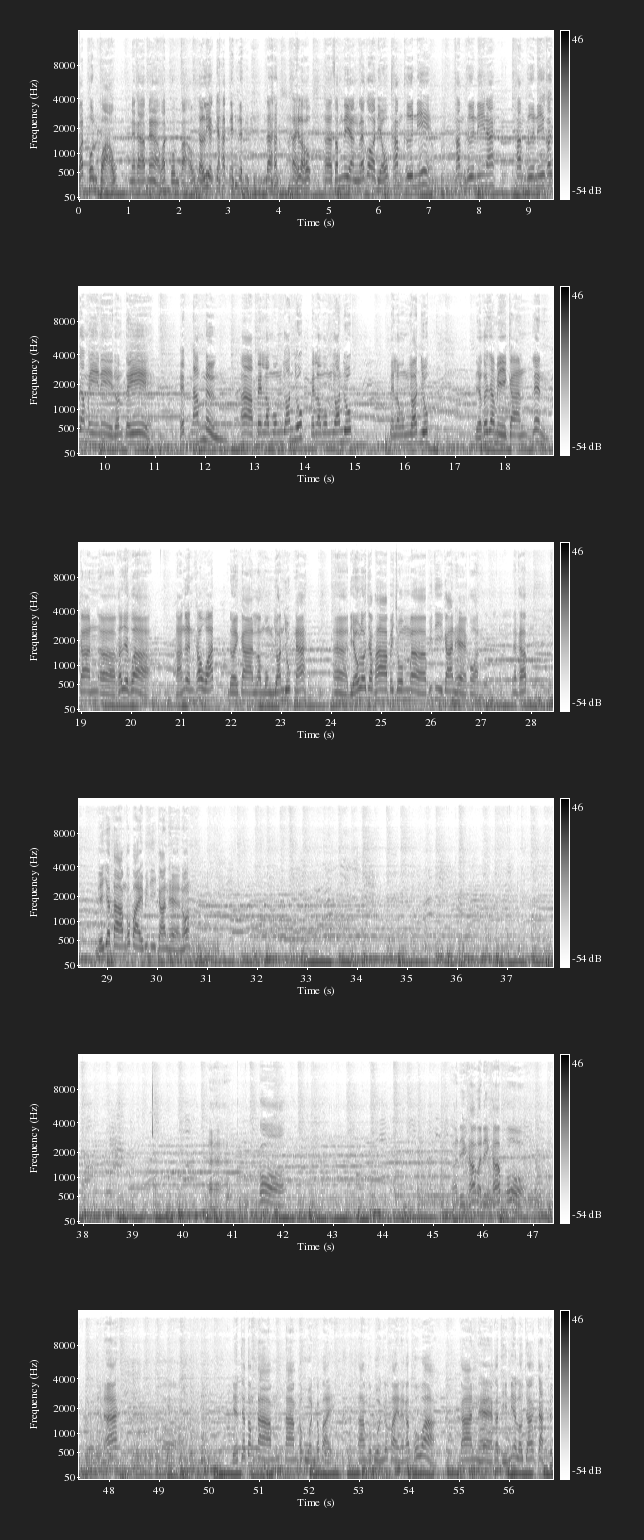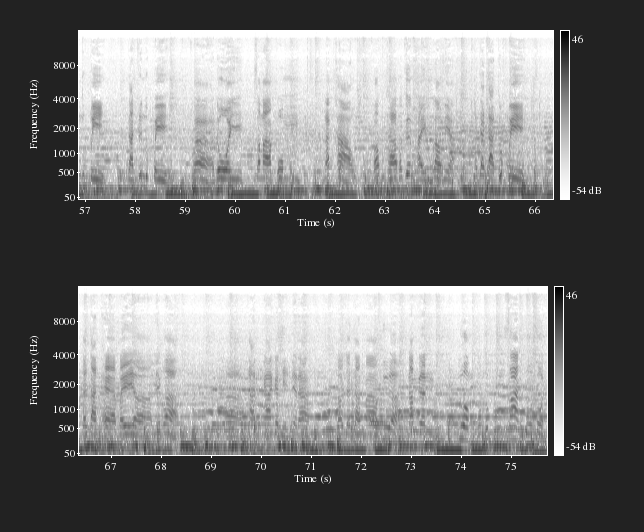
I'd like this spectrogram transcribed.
วัดพลขวาวนะครับนะวัดพลขวาวจะเรียกยากนิดนึงนะให้เราสำเนียงแล้วก็เดี๋ยวค่ำคืนนี้ค่ำคืนนี้นะค่ำคืนนี้เขาจะมีนี่ดนตรีเพชรน้ำหนึ่งอ่าเป็นลำวงย้อนยุค เป็นลำวงย้อนยุค เป็นลำวงย้อนยุค เดี๋ยวก็จะมีการเล่นการเอ่อเขาเรียกว่าหาเงินเข้าวัดโดยการลำวงย้อนยุคนะอ่าเดี๋ยวเราจะพาไปชมพิธีการแห่ก่อนนะครับ เดี๋ยวจะตามเข้าไปวิธีการแห่เนาะก็สวัสดีครับสวัสดีครับ โอ้เดี๋ยวนะเดี๋ยวจะต้องตามตามขบวนเข้าไป ตามขบวนเข้าไปนะครับ เพราะว่า การแห่กระถินเนี่ยเราจะจัดขึ้นทุกปี จัดขึ้นทุกปีอ่าโดยสมาคมนักข่าวพระบูชาพระเครื่องไทยของเราเนี่ยมันจะจัดทุกปี จะจัดแห่ไปเเรียกว่าจัดงานกระถินเนี่ยนะ เราจะจัดมาเพื่อนำเงินร่วมสมทบทุนสร้างโบสถ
